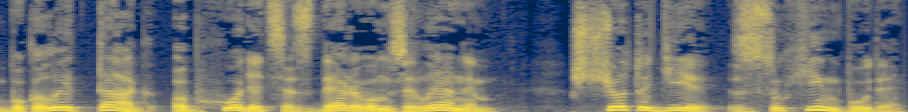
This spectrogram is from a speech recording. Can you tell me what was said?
бо коли так обходяться з деревом зеленим, що тоді з сухим буде?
